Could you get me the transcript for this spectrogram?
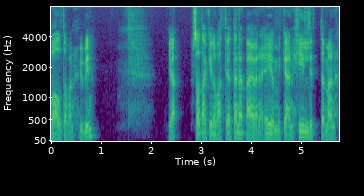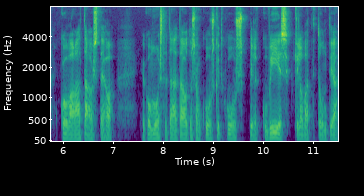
valtavan hyvin. Ja 100 kilowattia tänä päivänä ei ole mikään hillittömän kova latausteho. Ja kun muistetaan, että autossa on 66,5 kilowattituntia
